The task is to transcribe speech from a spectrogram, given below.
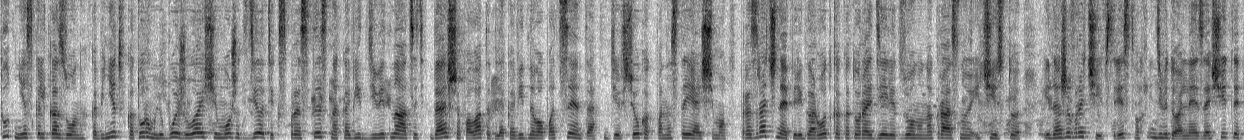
Тут несколько зон. Кабинет, в котором любой желающий может сделать экспресс-тест на COVID-19. Дальше палата для ковидного пациента, где все как по-настоящему. Прозрачная перегородка, которая делит зону на красную и чистую. И даже врачи в средствах индивидуальной защиты,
